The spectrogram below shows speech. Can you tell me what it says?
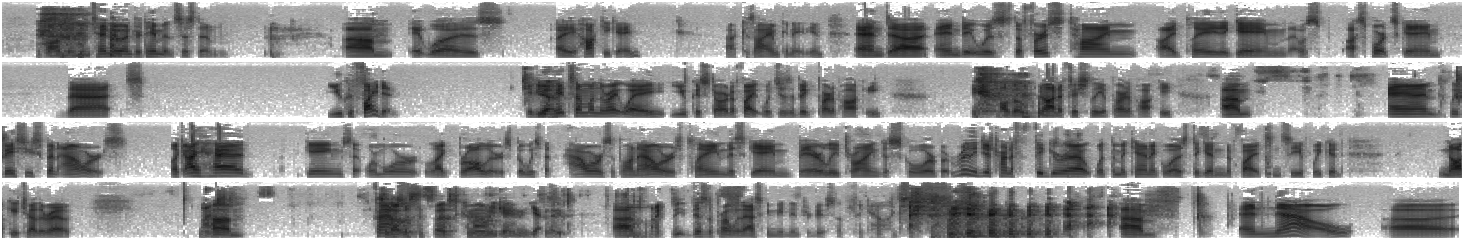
on the Nintendo Entertainment System. Um, it was a hockey game because I am Canadian, and uh, and it was the first time I played a game that was a sports game that you could fight in. If you Yeah. hit someone the right way, you could start a fight, which is a big part of hockey, although not officially a part of hockey. Um, and we basically spent hours. Like I had games that were more like brawlers, but we spent hours upon hours playing this game, barely trying to score, but really just trying to figure out what the mechanic was to get into fights and see if we could knock each other out. Nice. Um, so that was the first Konami game that you Yes. played. Um, th- this is the problem with asking me to introduce something, Alex. um, and now uh,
